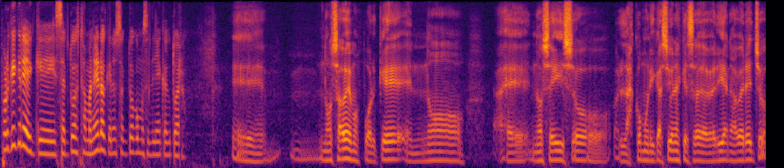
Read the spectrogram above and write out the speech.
¿Por qué cree que se actuó de esta manera o que no se actuó como se tenía que actuar? Eh, no sabemos por qué no eh, no se hizo las comunicaciones que se deberían haber hecho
